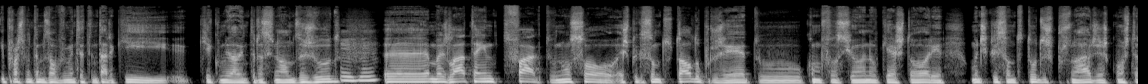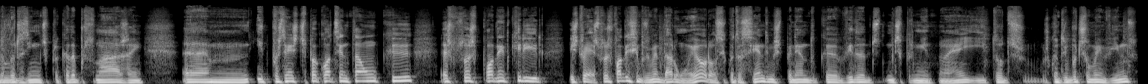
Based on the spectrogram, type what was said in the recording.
e nós também estamos, obviamente, a tentar aqui que a comunidade internacional nos ajude, Uhum. Eh, mas lá tem de facto não só a explicação total do projeto, como funciona, o que é a história, uma descrição de todos os personagens, com os trailerzinhos para cada personagem, ehm, e depois tem estes pacotes então que as pessoas podem adquirir. Isto é, as pessoas podem simplesmente dar um euro ou 50 cêntimos, dependendo do que a vida nos permite, não é? E todos os contributos são bem-vindos.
